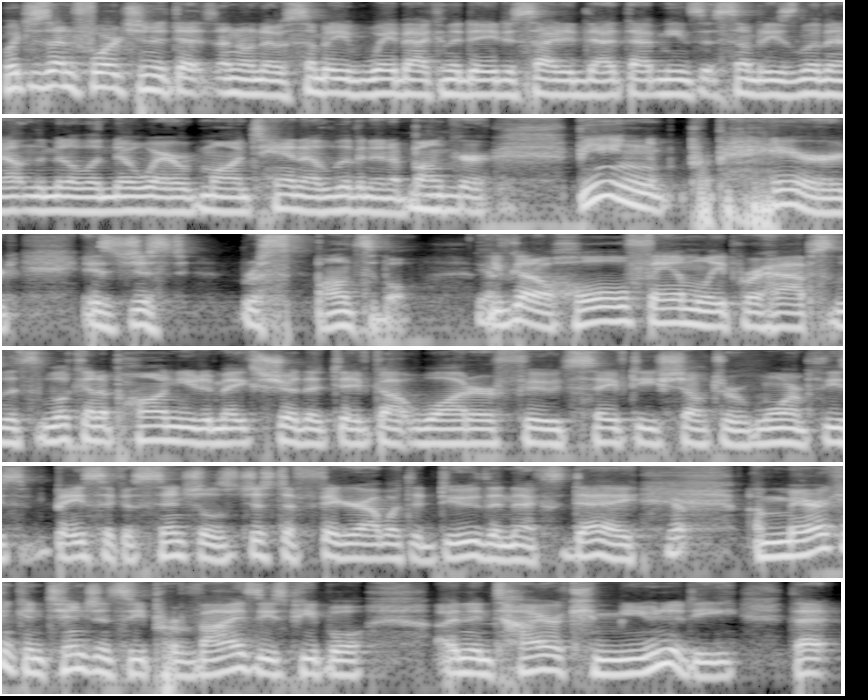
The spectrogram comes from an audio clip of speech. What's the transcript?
which is unfortunate that, I don't know, somebody way back in the day decided that that means that somebody's living out in the middle of nowhere, Montana, living in a bunker. Mm-hmm. Being prepared is just responsible You've got a whole family perhaps that's looking upon you to make sure that they've got water, food, safety, shelter, warmth, these basic essentials just to figure out what to do the next day. Yep. American Contingency provides these people an entire community that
